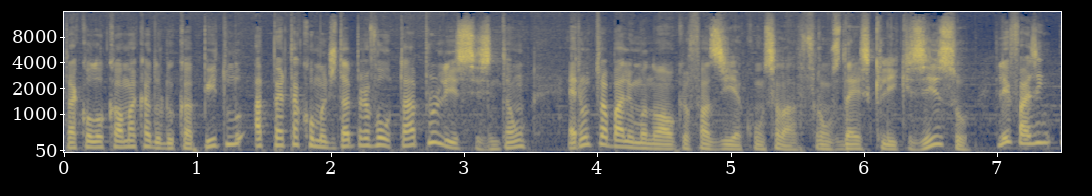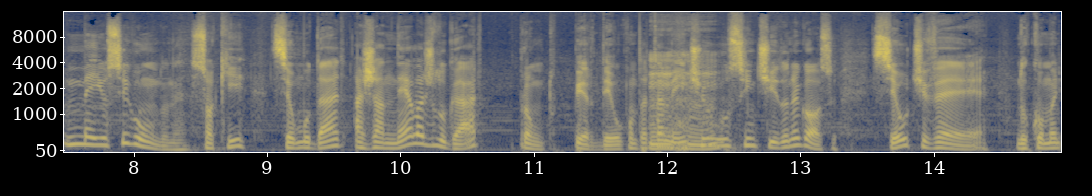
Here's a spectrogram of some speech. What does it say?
para colocar o marcador do capítulo, aperta a Command Tab para voltar para o Ulysses. Então, era um trabalho manual que eu fazia com, sei lá, foram uns 10 cliques isso, ele faz em meio segundo, né? Só que se eu mudar a janela de lugar, pronto, perdeu completamente uhum. o sentido do negócio. Se eu tiver no Command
